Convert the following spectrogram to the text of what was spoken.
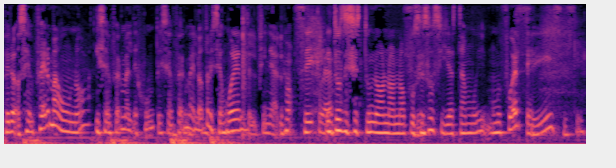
pero se enferma uno y se enferma el de junto y se enferma el otro y se muere el del final no sí claro. Entonces dices tú no no no pues eso sí ya está muy muy fuerte sí sí sí.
